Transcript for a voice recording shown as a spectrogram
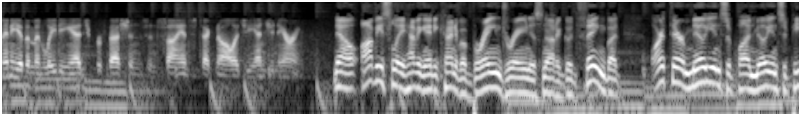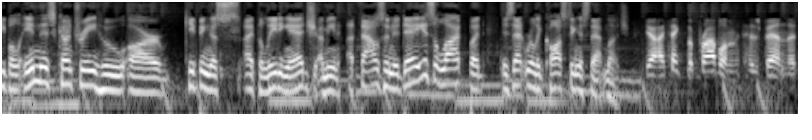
many of them in leading edge professions in science, technology, engineering. Now, obviously, having any kind of a brain drain is not a good thing, but aren't there millions upon millions of people in this country who are keeping us at the leading edge? I mean, a thousand a day is a lot, but is that really costing us that much? Yeah, I think the problem has been that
